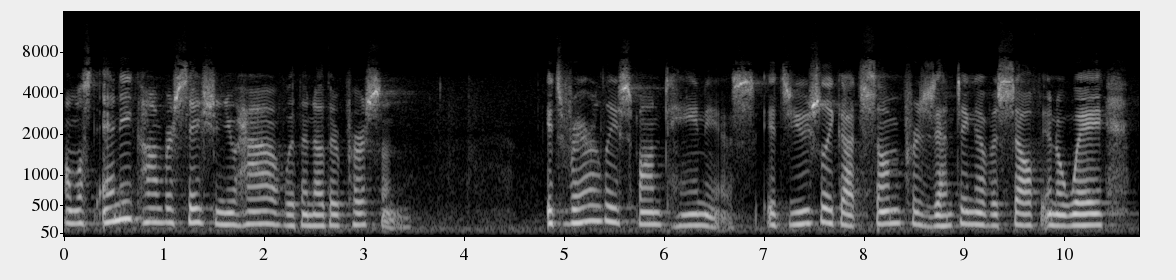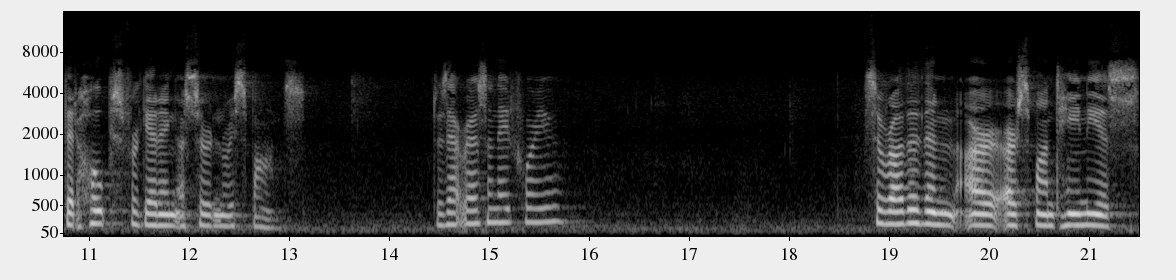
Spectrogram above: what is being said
almost any conversation you have with another person, it's rarely spontaneous. It's usually got some presenting of a self in a way that hopes for getting a certain response. Does that resonate for you? So rather than our, our spontaneous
